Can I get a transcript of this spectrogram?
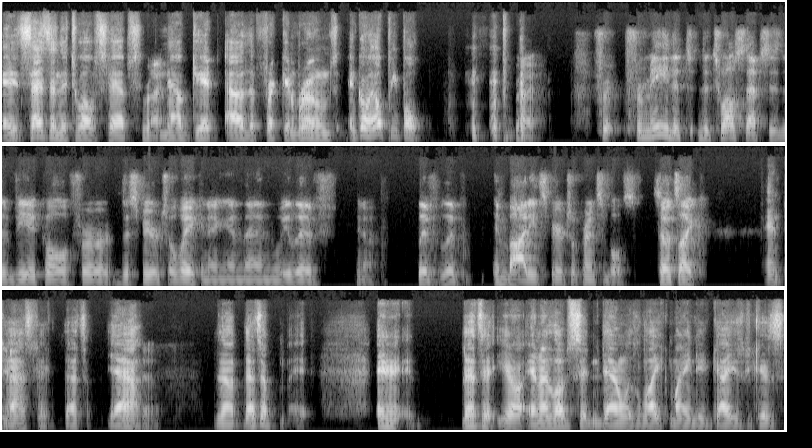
it says in the 12 steps, Right. now get out of the freaking rooms and go help people. right for for me the the 12 steps is the vehicle for the spiritual awakening and then we live you know live live embodied spiritual principles so it's like Fantastic. That's yeah. Yeah. No, that's a and that's it, you know, and I love sitting down with like-minded guys because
